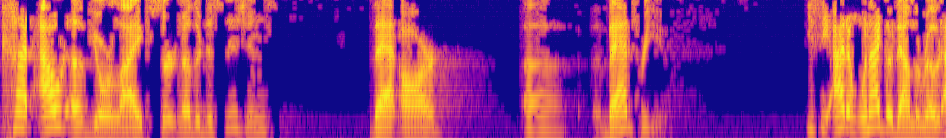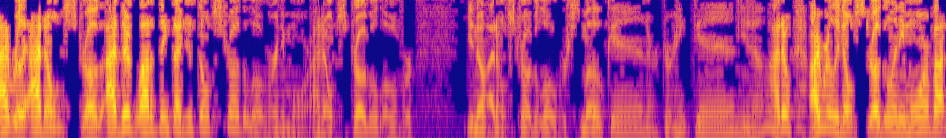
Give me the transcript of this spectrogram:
cut out of your life certain other decisions that are uh, bad for you. You see, I don't. When I go down the road, I really I don't struggle. I, there's a lot of things I just don't struggle over anymore. I don't struggle over you know, I don't struggle over smoking or drinking, you know. I don't I really don't struggle anymore about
